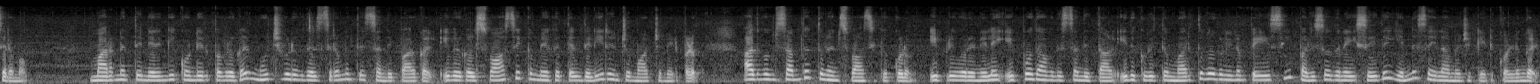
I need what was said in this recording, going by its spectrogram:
சிரமம். மரணத்தை நெருங்கிக் கொண்டிருப்பவர்கள் மூச்சு விடுவதில் சிரமத்தை சந்திப்பார்கள். இவர்கள் சுவாசிக்கும் வேகத்தில் திடீரென்று மாற்றம் ஏற்படும். அதுவும் சப்தத்துடன் சுவாசிக்கக்கூடும். இப்படி ஒரு நிலை எப்போதாவது சந்தித்தால் இது குறித்து மருத்துவர்களிடம் பேசி பரிசோதனை செய்து என்ன செய்யலாம் என்று கேட்டுக்கொள்ளுங்கள்.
